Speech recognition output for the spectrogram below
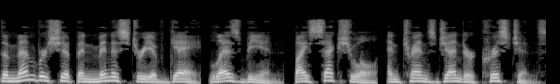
the membership and ministry of gay, lesbian, bisexual, and transgender Christians.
